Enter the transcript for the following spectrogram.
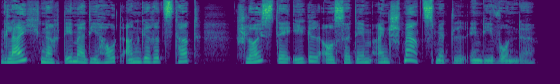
Gleich nachdem er die Haut angeritzt hat, schleust der Egel außerdem ein Schmerzmittel in die Wunde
